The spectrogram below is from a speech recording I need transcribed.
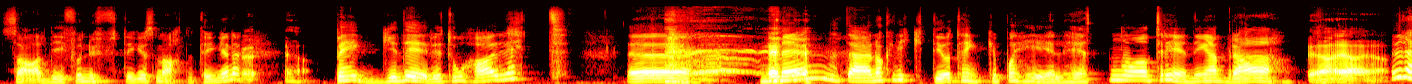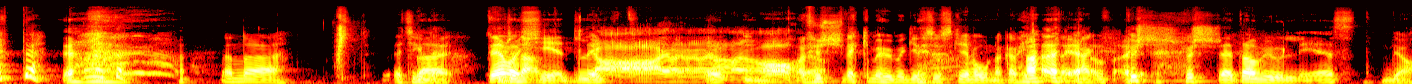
sa de fornuftige, smarte tingene. Begge dere to har rett. Eh, men det er nok viktig å tenke på helheten, og trening er bra. Ja, ja, ja. Rett det. Men uh, vet ikke det. Det var kjedelig. Ja, ja, ja. ja. Hysj, vekk med hun. Gidder ikke skrive under kapittel. Hysj, hysj. Dette har vi jo lest. Ja.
